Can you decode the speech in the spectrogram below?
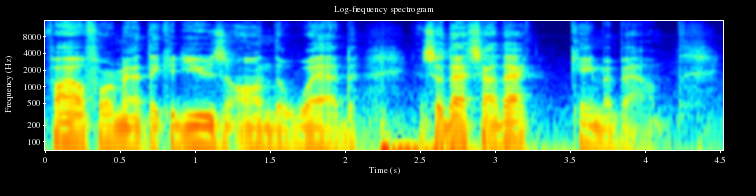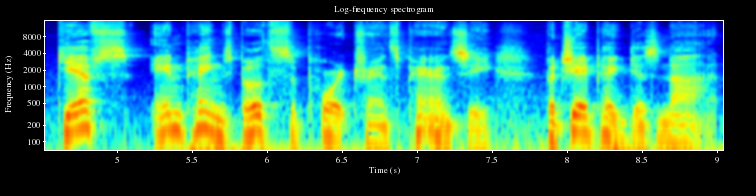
file format they could use on the web. And so that's how that came about. GIFs and PINGs both support transparency, but JPEG does not.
